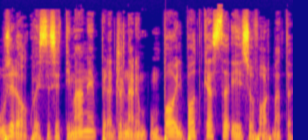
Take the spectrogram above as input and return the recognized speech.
Userò queste settimane per aggiornare un po' il podcast e il suo format,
